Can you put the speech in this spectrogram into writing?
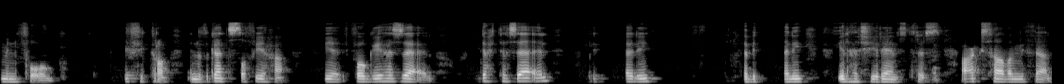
من فوق. الفكرة إنه إذا كانت الصفيحة فوقيها سائل وتحتها سائل فبالتالي فبالتالي في لها shearing stress. عكس هذا المثال.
